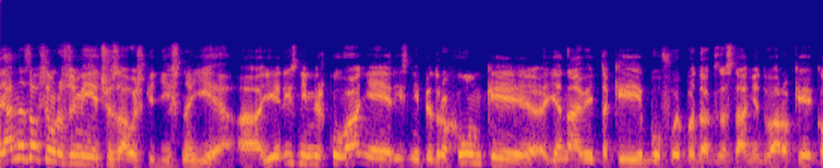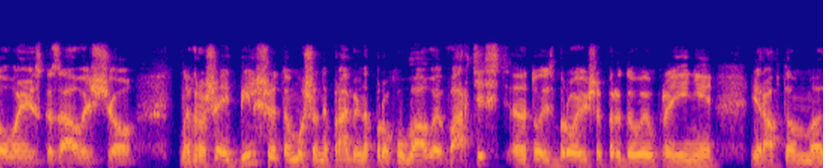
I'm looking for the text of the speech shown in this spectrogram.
Я не зовсім розумію, чи залишки дійсно є. Є різні міркування, є різні підрахунки. Я навіть такий був випадок за останні два роки, коли сказали, що грошей більше, тому що неправильно порахували вартість е, тої зброї, що передали Україні, і раптом е,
